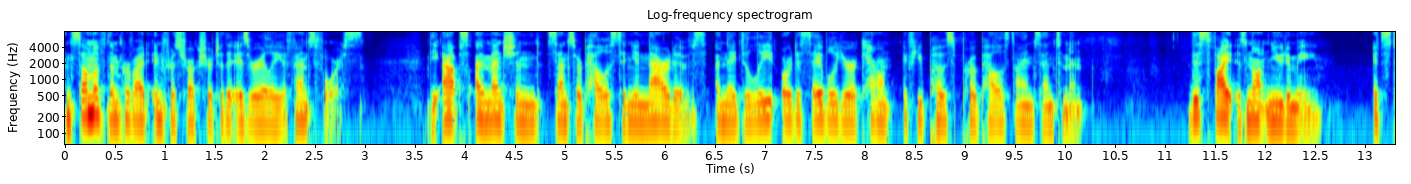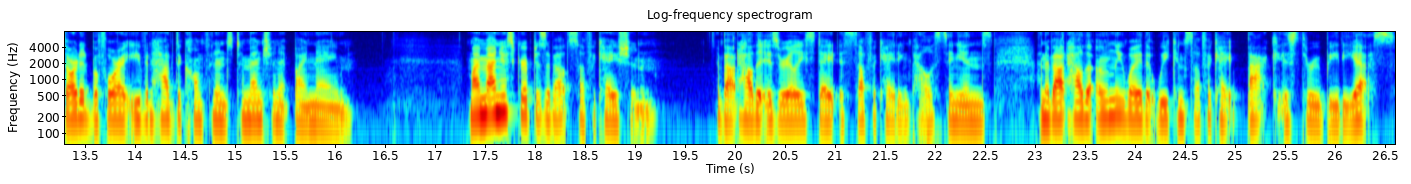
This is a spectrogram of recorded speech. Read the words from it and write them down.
and some of them provide infrastructure to the Israeli Defense Force. The apps I mentioned censor Palestinian narratives, and they delete or disable your account if you post pro Palestine sentiment. This fight is not new to me. It started before I even had the confidence to mention it by name. My manuscript is about suffocation, about how the Israeli state is suffocating Palestinians, and about how the only way that we can suffocate back is through BDS,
